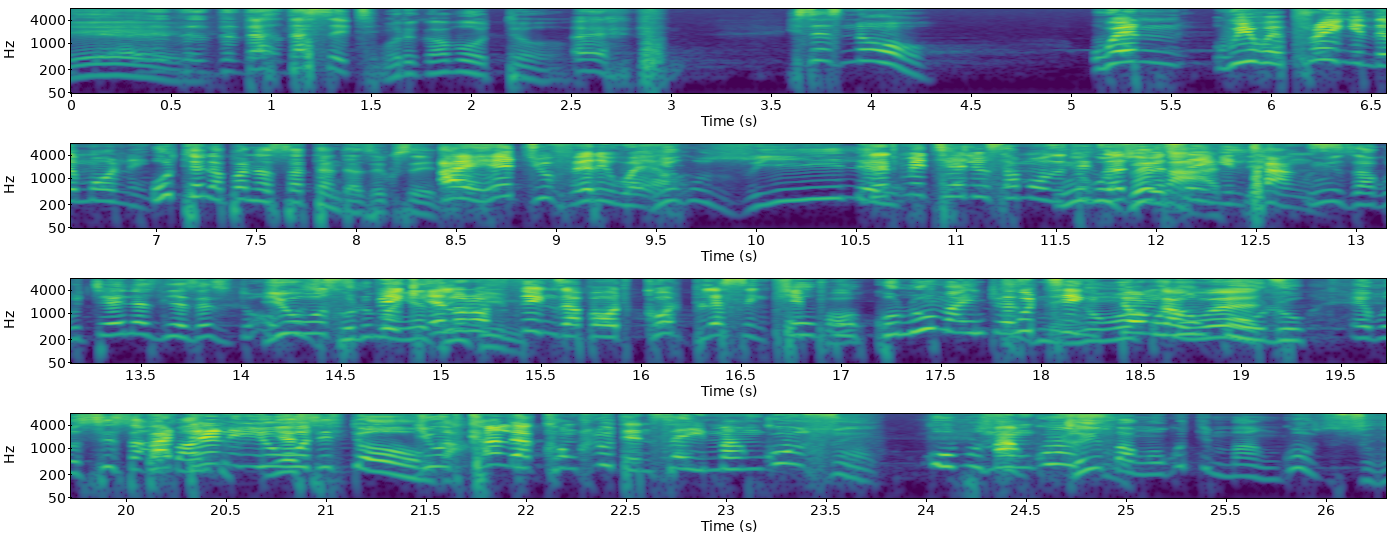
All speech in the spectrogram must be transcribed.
Yeah. Uh, th- th- that- that's it. ngori kaboto Uh, he says, no. When we were praying in the morning, uthe laphana sathandaza ekuseni I heard you very well. Let me tell you some of the things that you were saying in tongues. ngizakutshela ezinye zezinto You will speak a lot of things about God blessing people, putting tonga ebusisa but then you would, you would kind of conclude and say, Manguzu. Manguzu.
